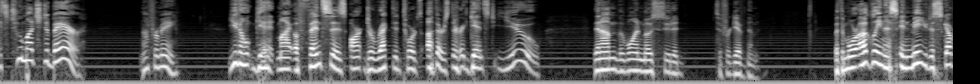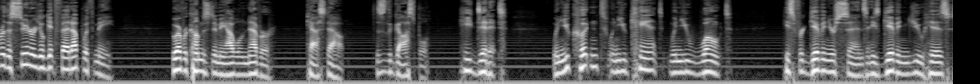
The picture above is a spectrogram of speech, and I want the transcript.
It's too much to bear. Not for me. You don't get it. My offenses aren't directed towards others, they're against you. Then I'm the one most suited to forgive them. But the more ugliness in me you discover, the sooner you'll get fed up with me. Whoever comes to me, I will never cast out. This is the gospel. He did it. when you couldn't, when you can't, when you won't. He's forgiven your sins and He's given you His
